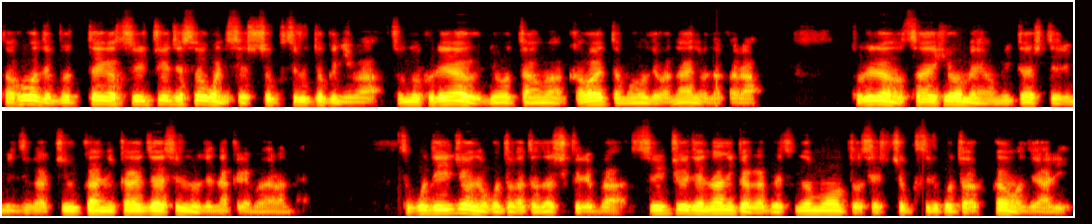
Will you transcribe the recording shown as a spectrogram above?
他方で物体が水中で相互に接触するときには、その触れ合う両端は乾いたものではないのだから、それらの最表面を満たしている水が中間に介在するのでなければならない。そこで以上のことが正しければ、水中で何かが別のものと接触することは不可能であり、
